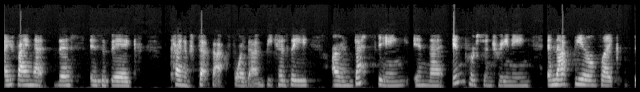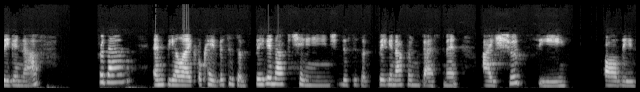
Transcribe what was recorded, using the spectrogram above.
I find that this is a big kind of setback for them because they are investing in that in-person training and that feels like big enough for them and feel like, okay, this is a big enough change. This is a big enough investment. I should see all these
